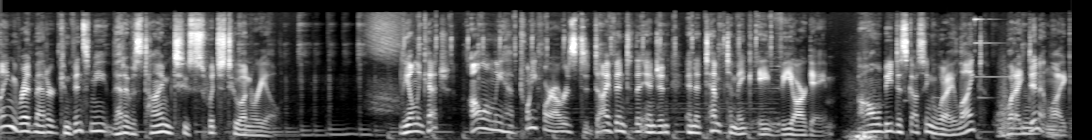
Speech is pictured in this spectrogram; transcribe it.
Playing Red Matter convinced me that it was time to switch to Unreal. The only catch? I'll only have 24 hours to dive into the engine and attempt to make a VR game. I'll be discussing what I liked, what I didn't like,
